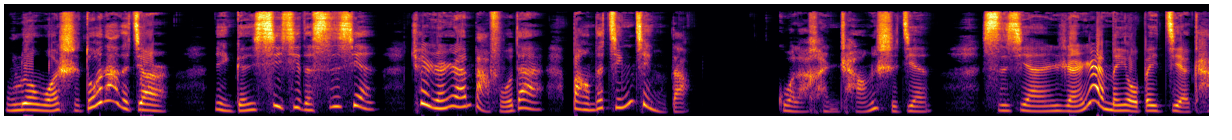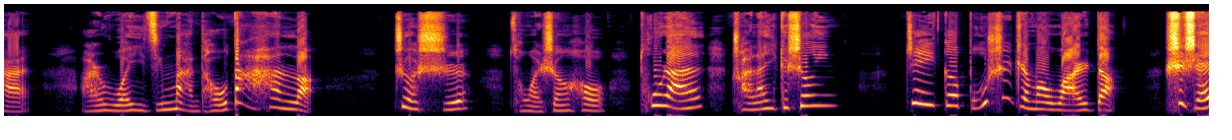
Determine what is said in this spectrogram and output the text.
无论我使多大的劲儿，那根细细的丝线却仍然把福袋绑得紧紧的。过了很长时间，丝线仍然没有被解开，而我已经满头大汗了。这时，从我身后突然传来一个声音：“这个不是这么玩的。”是谁？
